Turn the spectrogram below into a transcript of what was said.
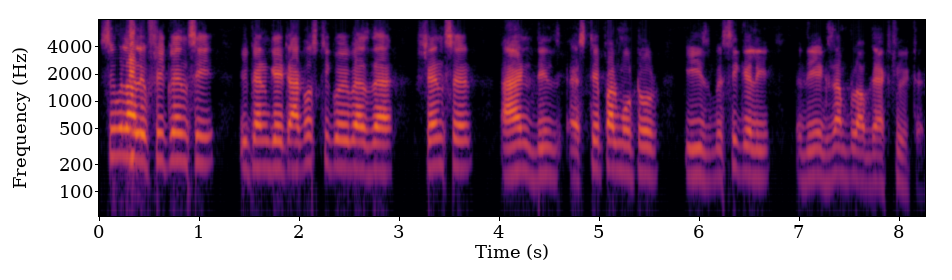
Similarly, frequency you can get acoustic wave as the sensor and the stepper motor is basically the example of the actuator.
